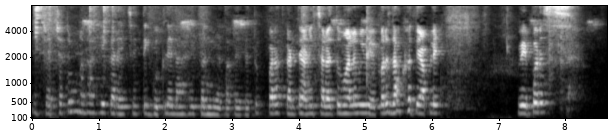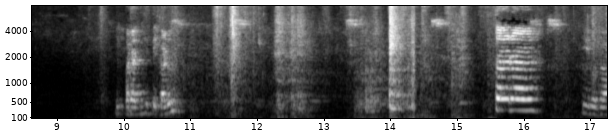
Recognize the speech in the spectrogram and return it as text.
ज्याच्यातून मला हे करायचं आहे ते गुंतलेलं आहे तर मी आता काय करतो? परत काढते आणि चला तुम्हाला मी वेपर्स दाखवते आपले. वेपर्स परत घेते काढून. तर हे बघा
